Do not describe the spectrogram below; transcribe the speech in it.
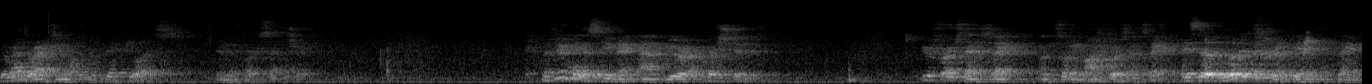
The resurrection was ridiculous in the first century. Now, if you're here this evening and you're a Christian, your first instinct, and certainly my first instinct, is to look at the Corinthians and think,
